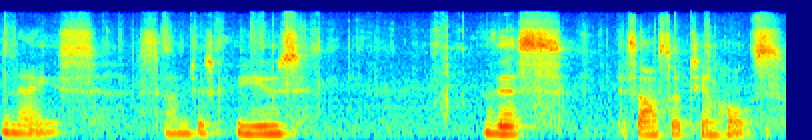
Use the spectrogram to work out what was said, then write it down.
Nice. So I'm just going to use this. It's also Tim Holtz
